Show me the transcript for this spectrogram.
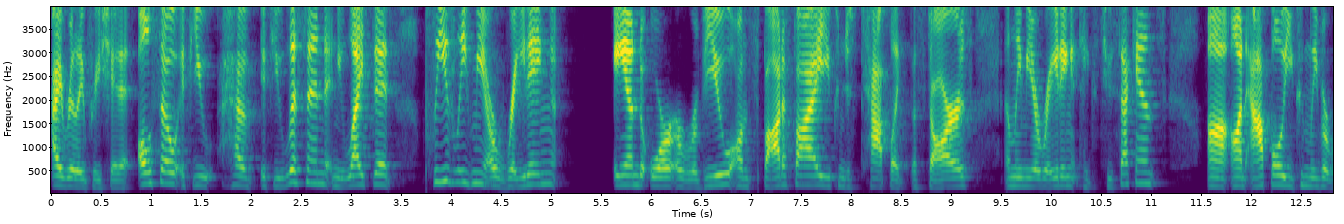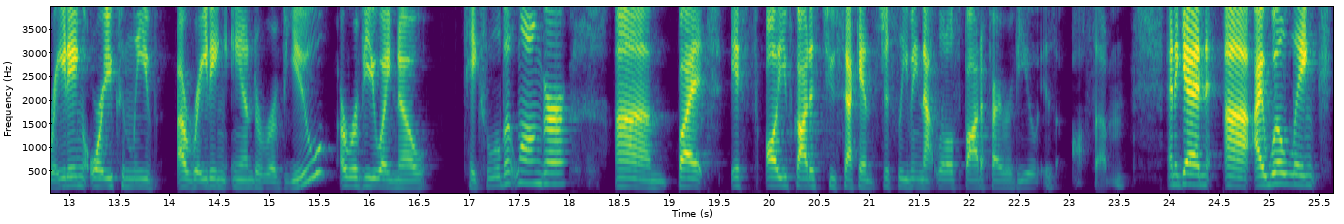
I really appreciate it. Also, if you have if you listened and you liked it, please leave me a rating and or a review on Spotify. You can just tap like the stars and leave me a rating. It takes 2 seconds. Uh, on Apple, you can leave a rating or you can leave a rating and a review. A review I know takes a little bit longer. Um, but if all you've got is two seconds, just leaving that little Spotify review is awesome. And again, uh, I will link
